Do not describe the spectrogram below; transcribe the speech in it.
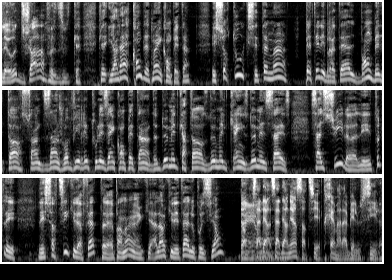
le hood du char. il a l'air complètement incompétent. Et surtout que c'est tellement pété les bretelles, bombé le torse en disant je vais virer tous les incompétents de 2014, 2015, 2016. Ça le suit là, les toutes les les sorties qu'il a faites euh, pendant alors qu'il était à l'opposition. Non, Ben, mais sa, der- sa dernière sortie est très malhabile aussi. Là,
